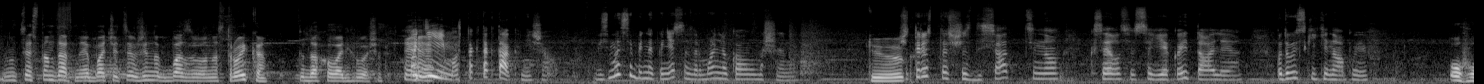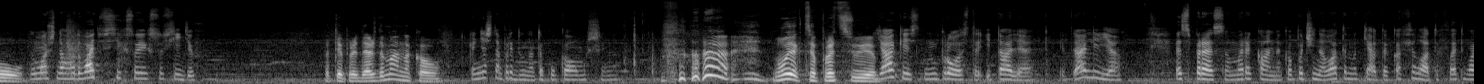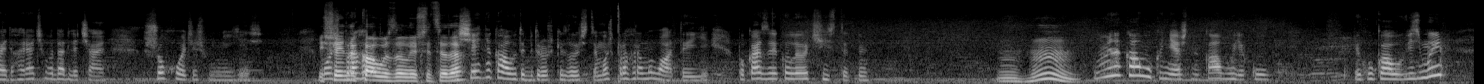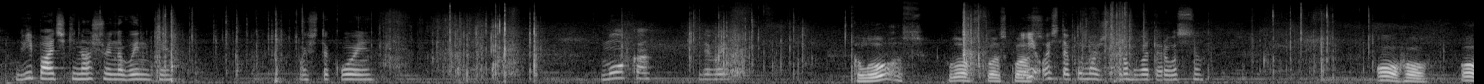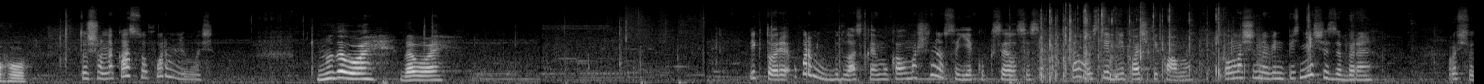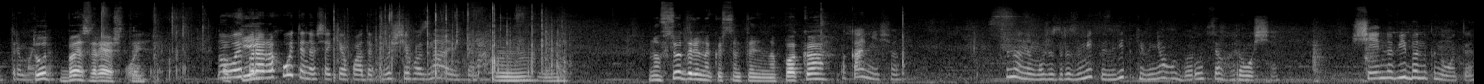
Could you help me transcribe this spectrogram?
Ну це стандартно. Я бачу, це в жінок базова настройка. Туди ховати гроші. Ходімо. Так, так, так, Міша. Візьми собі наконець нормальну кавомашину. Так. 460 ціна, Кселсіса, Єка, Італія. Подивись, скільки напоїв. Ого. Ну, можеш нагодувати всіх своїх сусідів. А ти прийдеш до мене на каву? Звісно, прийду на таку кавомашину. Ну, як це працює? Якість, ну просто Італія. Італія. Еспресо, американо, капучино, латте макіато, кафе флет вайт, гаряча вода для чаю. Що хочеш в ній є. І можеш ще й на програ- каву залишиться, І так? ще й на каву тобі трошки залишиться, можеш програмувати її. Показує, коли очистити. Угу. Ну і на каву, звісно, каву, яку, яку каву візьми. Дві пачки нашої новинки. Ось такої. Мока. Диви. Клас. Клас, клас, клас. І ось таку можеш спробувати росу. Ого, ого. То що, на касу оформлюємось? Ну давай, давай. Вікторія, оформіть, будь ласка, йому кавомашину Саєку Кселсіс та ось ці дві пачки кави. Кавомашину він пізніше забере. Ось от, тримайте. Тут без решти. Ой. Ну, ви Окей. перерахуйте на всякий випадок, ви ж його знаєте. Мгм, мгм. Ну все, Дарина Костянтинівна, пока. Поки Міша. Сина не можу зрозуміти, звідки в нього беруться гроші. Ще й нові банкноти.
